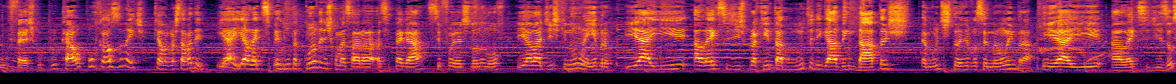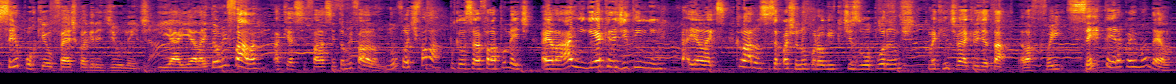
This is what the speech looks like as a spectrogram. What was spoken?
o Fesco pro Cal por causa do Nate, que ela gostava dele. E aí, Alex pergunta quando eles começaram a, a se pegar, se foi antes do ano novo. E ela diz que não lembra. E aí, Alex diz para quem tá muito ligado em datas, é muito estranho você não lembrar. E aí, Alex diz: Eu sei o porquê o Fesco agrediu o Nate. E aí ela, então me fala. A Cassie fala assim: Então me fala. Ela, não vou te falar, porque você vai falar pro Nate. Aí ela, ah, ninguém acredita em mim. Aí Alex, claro, você se apaixonou por alguém que te zoou por anos. Como é que a gente vai acreditar? Ela foi certeira com a irmã dela.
